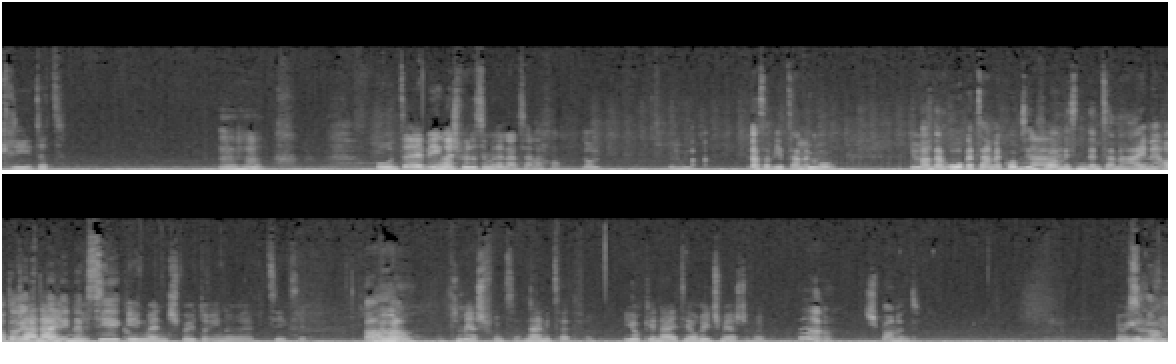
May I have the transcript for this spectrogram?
geredet. Mhm. Und äh, irgendwann später sind wir dann auch zusammengekommen. Lol. Lol. Also wir zusammengekommen. Ja, An dem oben zusammengekommen sind Nein. wir, sind dann zusammen heim oder Nein, nein, in einer Beziehung? irgendwann später in einer Beziehung. gewesen. Ah, Lul. Das war mein erster Freund. gewesen. Nein, mein zweiter Freund. Ja, okay, nein, theoretisch mein erster Freund. ah, spannend. Also Ich mein,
